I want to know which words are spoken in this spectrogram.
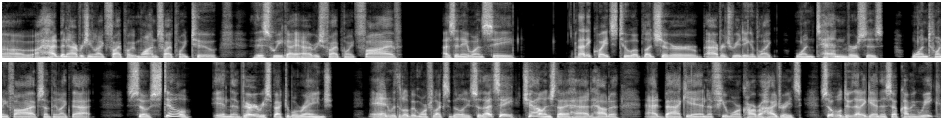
Uh, I had been averaging like 5.1, 5.2. This week I averaged 5.5 as an A1C. That equates to a blood sugar average reading of like 110 versus 125, something like that. So, still in the very respectable range and with a little bit more flexibility. So, that's a challenge that I had how to add back in a few more carbohydrates. So, we'll do that again this upcoming week.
